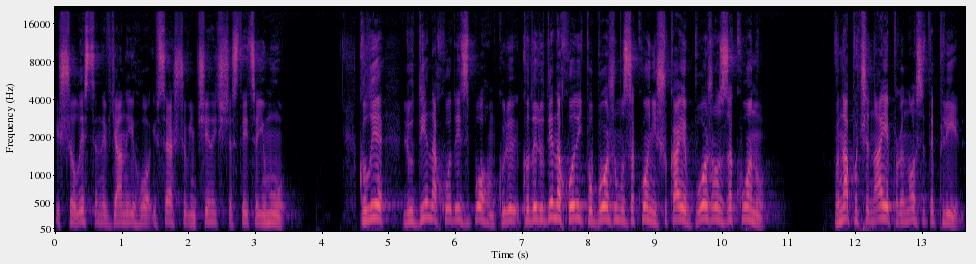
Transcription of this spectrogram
і що листя не в'яне його, і все, що він чинить, щаститься йому. Коли людина ходить з Богом, коли, людина ходить по Божому законі, шукає Божого закону, вона починає приносити плід.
